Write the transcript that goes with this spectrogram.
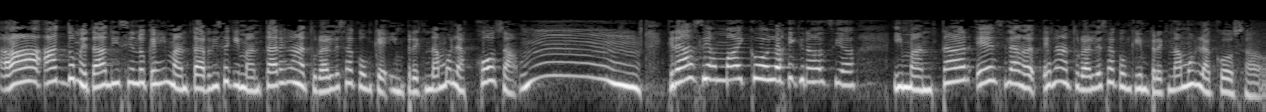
ah, Agdo me está diciendo que es imantar. Dice que imantar es la naturaleza con que impregnamos las cosas. Mm, gracias, Michael. Ay, gracias. Imantar es la, es la naturaleza con que impregnamos la cosa.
